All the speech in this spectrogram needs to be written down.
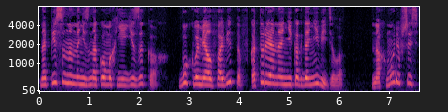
написаны на незнакомых ей языках, буквами алфавитов, которые она никогда не видела. Нахмурившись,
